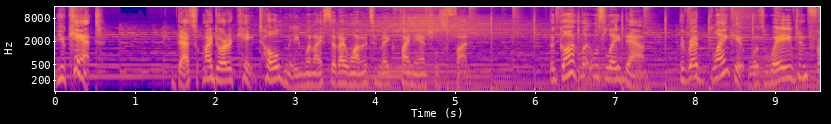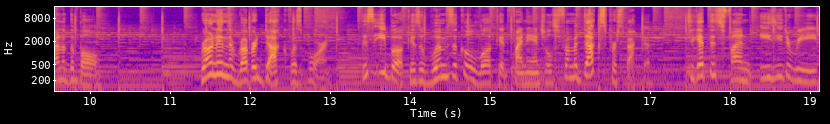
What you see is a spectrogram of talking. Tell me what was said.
You can't that's what my daughter Kate told me when I said I wanted to make financials fun. The gauntlet was laid down. The red blanket was waved in front of the bowl. Ronan the Rubber Duck was born. This ebook is a whimsical look at financials from a duck's perspective. To get this fun, easy to read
